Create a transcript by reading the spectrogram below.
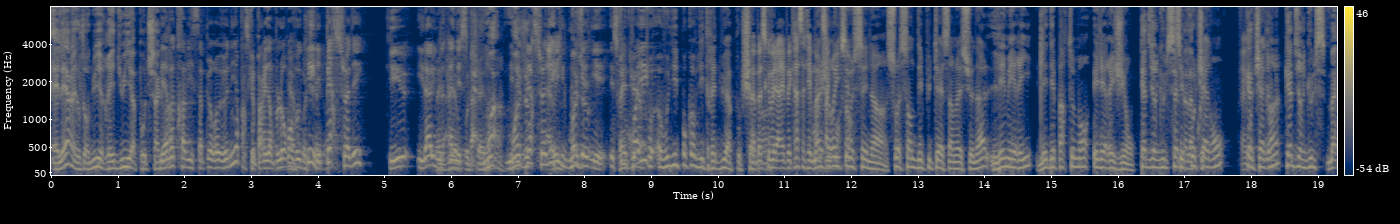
LR est aujourd'hui réduit à peau de chagrin. Mais à votre avis, ça peut revenir? Parce que par exemple, Laurent Wauquiez, il est persuadé qu'il a une, un espace. Moi, moi, je suis persuadé ah qu'il peut gagner. Est-ce que vous croyez Vous dites pourquoi vous dites réduit à peau de chagrin? bah, Parce que Valérie Pécresse, ça fait moins Majorité de 5%. au Sénat, 60 députés à l'Assemblée nationale, les mairies, les départements et les régions. 4,7 C'est peau de chagrin 4, bah,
